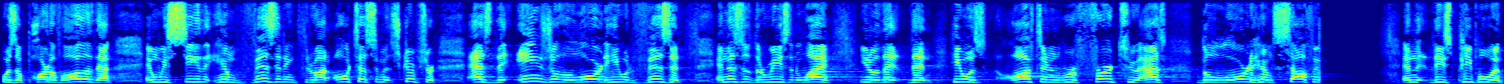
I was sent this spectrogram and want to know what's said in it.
was a part of all of that. And we see that him visiting throughout Old Testament scripture as the angel of the Lord, he would visit. And this is the reason why, you know, that, that he was often referred to as the Lord himself. And these people would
